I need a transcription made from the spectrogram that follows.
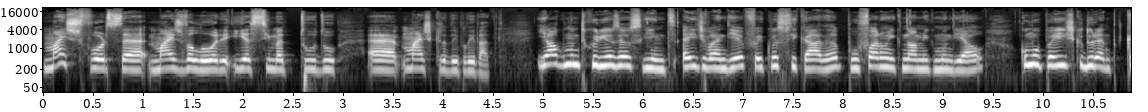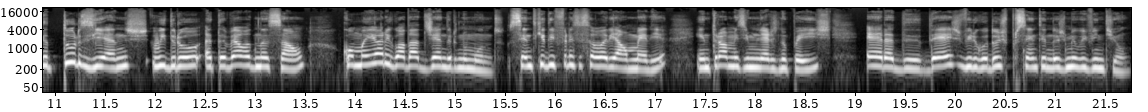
mais força, mais valor e, acima de tudo, uh, mais credibilidade. E algo muito curioso é o seguinte: a Islândia foi classificada pelo Fórum Económico Mundial como o país que durante 14 anos liderou a tabela de nação com maior igualdade de género no mundo, sendo que a diferença salarial média entre homens e mulheres no país era de 10,2% em 2021.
